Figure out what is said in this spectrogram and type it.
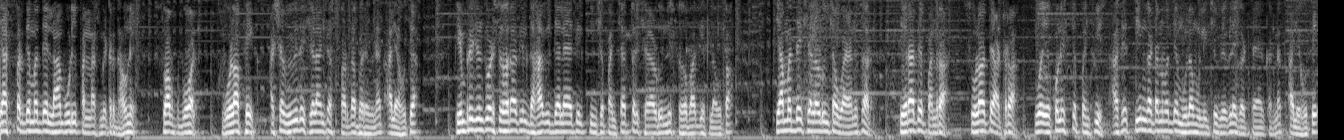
या स्पर्धेमध्ये लांब उडी पन्नास मीटर धावणे सॉफ्ट बॉल गोळाफेक अशा विविध खेळांच्या स्पर्धा भरविण्यात आल्या होत्या. पिंपरी चिंचवड शहरातील दहा विद्यालयातील तीनशे पंच्याहत्तर खेळाडूंनी सहभाग घेतला होता. यामध्ये खेळाडूंच्या वयानुसार तेरा ते पंधरा सोळा ते अठरा व एकोणीस ते पंचवीस असे तीन गटांमध्ये मुला मुलींचे वेगळे गट तयार करण्यात आले होते.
